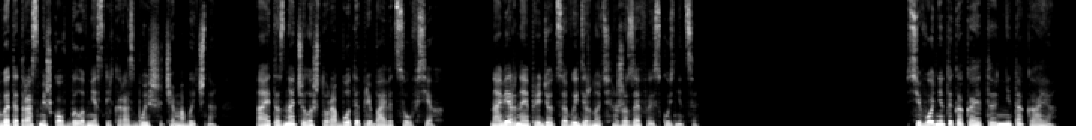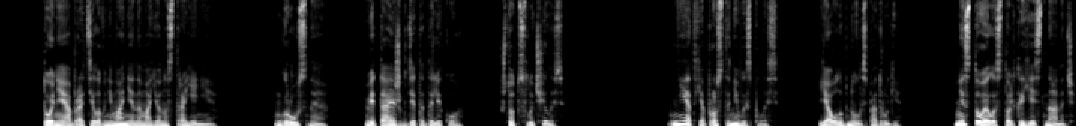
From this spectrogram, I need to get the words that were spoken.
В этот раз мешков было в несколько раз больше, чем обычно, а это значило, что работы прибавится у всех. Наверное, придется выдернуть Жозефа из кузницы. «Сегодня ты какая-то не такая», — Тони обратила внимание на мое настроение. «Грустная. Витаешь где-то далеко. Что-то случилось?» «Нет, я просто не выспалась». Я улыбнулась подруге. «Не стоило столько есть на ночь.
